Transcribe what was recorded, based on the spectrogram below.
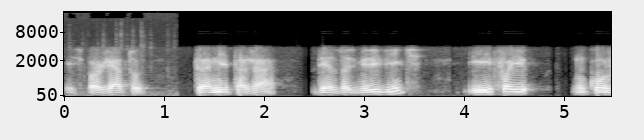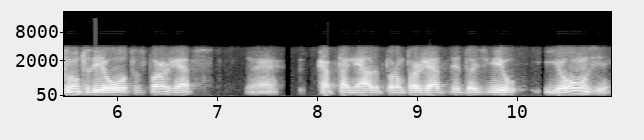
Esse projeto tramita já desde 2020 e foi um conjunto de outros projetos, né, capitaneado por um projeto de 2011,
